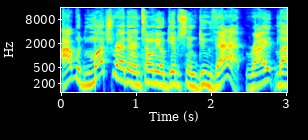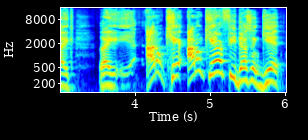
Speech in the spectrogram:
I would much rather Antonio Gibson do that, right? Like, like I don't care. I don't care if he doesn't get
